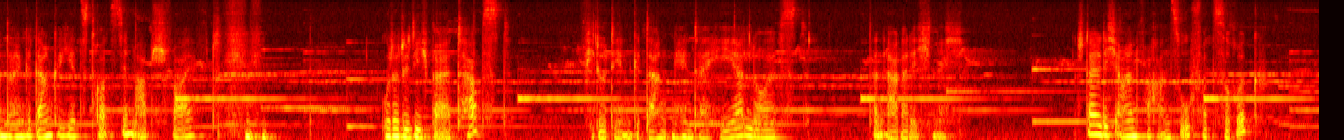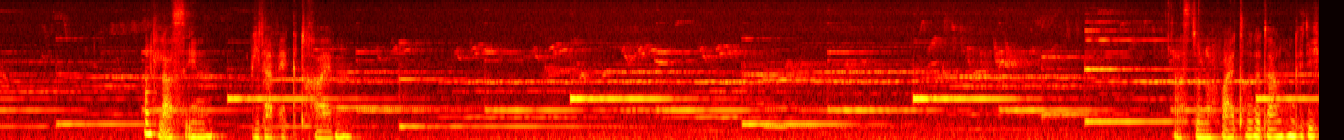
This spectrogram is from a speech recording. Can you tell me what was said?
Wenn dein Gedanke jetzt trotzdem abschweift oder du dich bei ertappst, wie du den Gedanken hinterherläufst, dann ärgere dich nicht. Stell dich einfach ans Ufer zurück und lass ihn wieder wegtreiben. Hast du noch weitere Gedanken, die dich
